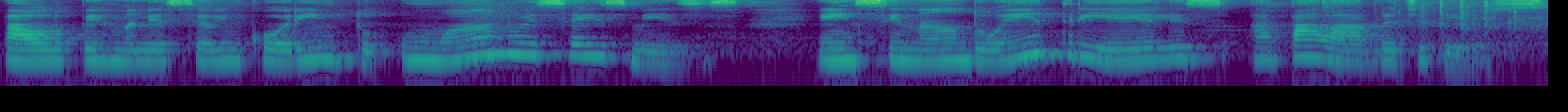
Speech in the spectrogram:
Paulo permaneceu em Corinto um ano e seis meses ensinando entre eles a palavra de Deus.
